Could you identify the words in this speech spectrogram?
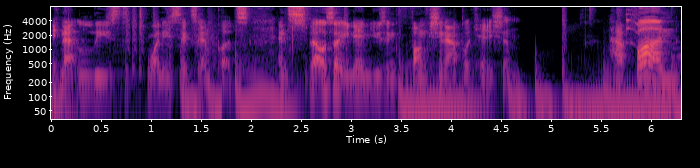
in at least 26 inputs and spells out your name using function application. Have fun!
